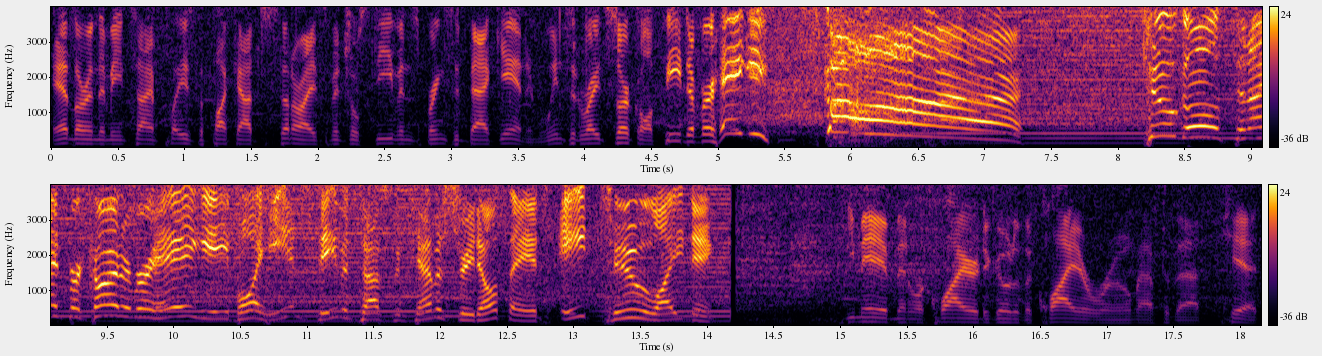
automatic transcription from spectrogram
Edler, in the meantime, plays the puck out to center ice. Mitchell Stephens brings it back in and wins it right circle. A feed to Verhaeghe. Score! Goals tonight for Carter Verhaeghe. Boy, he and Stephens have some chemistry, don't they? It's 8 2 Lightning. He may have been required to go to the choir room after that hit.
